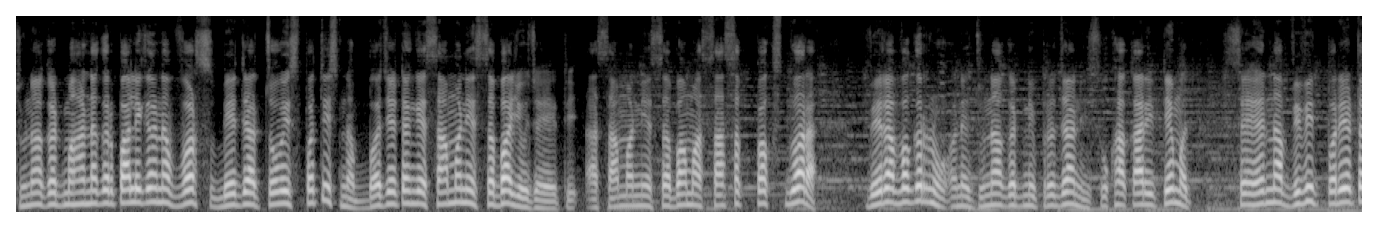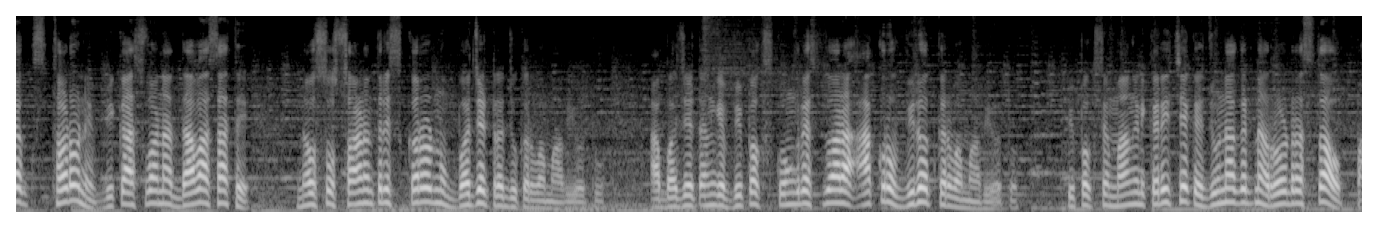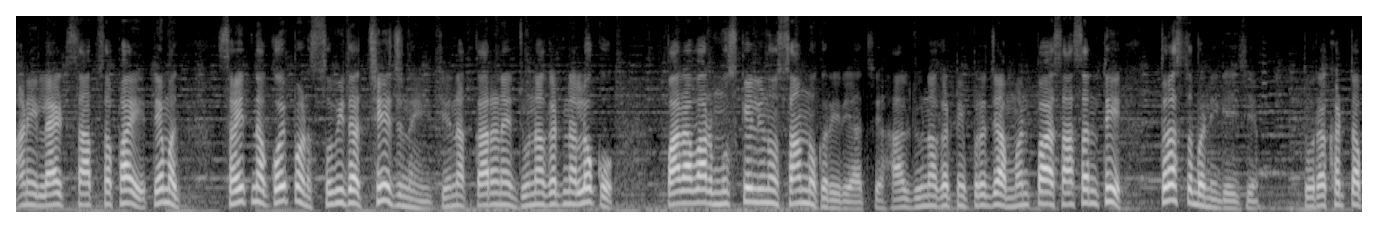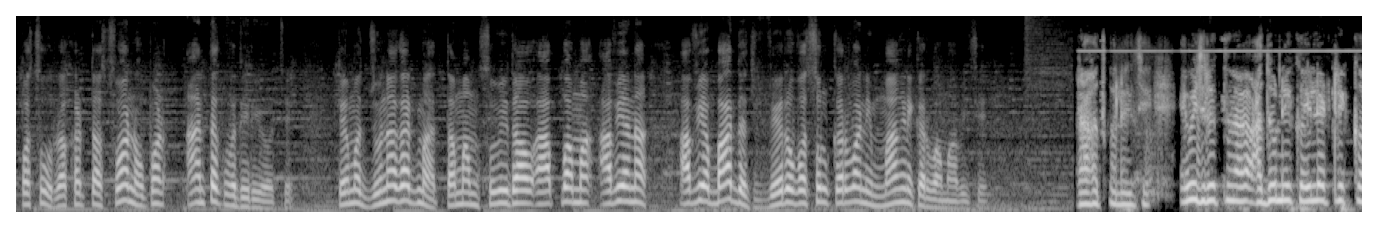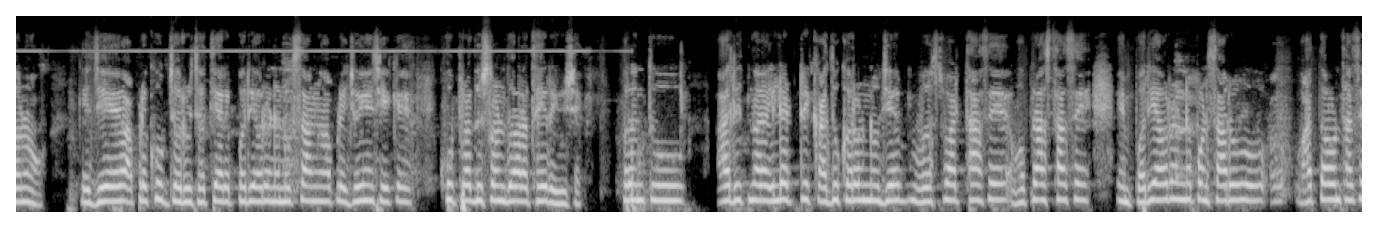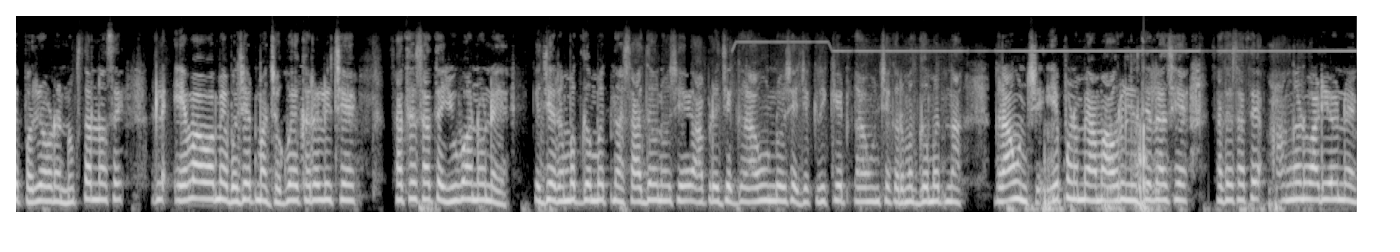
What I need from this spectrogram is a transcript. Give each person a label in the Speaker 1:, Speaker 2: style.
Speaker 1: જૂનાગઢ મહાનગરપાલિકાના વર્ષ બે હજાર ચોવીસ પચીસના બજેટ અંગે સામાન્ય સભા યોજાઈ હતી. આ સામાન્ય સભામાં શાસક પક્ષ દ્વારા વેરા વગરનું અને જૂનાગઢની પ્રજાની સુખાકારી તેમજ શહેરના વિવિધ પર્યટક સ્થળોને વિકાસવાના દાવા સાથે નવસો સાડત્રીસ કરોડનું બજેટ રજૂ કરવામાં આવ્યું હતું. આ બજેટ અંગે વિપક્ષ કોંગ્રેસ દ્વારા આકરો વિરોધ કરવામાં આવ્યો હતો. વિપક્ષે માંગણી કરી છે કે જૂનાગઢના રોડ રસ્તાઓ, પાણી લાઇટ, સાફ સફાઈ તેમજ સહિતના કોઈ પણ સુવિધા છે જ નહીં, જેના કારણે જૂનાગઢના લોકો પારાવાર મુશ્કેલીનો સામનો કરી રહ્યા છે. હાલ જૂનાગઢની પ્રજા મનપા શાસનથી ત્રસ્ત બની ગઈ છે. તો રખડતા પશુ, રખડતા શ્વાનો પણ આતંક વધી રહ્યો છે. તેમજ જૂનાગઢમાં તમામ સુવિધાઓ આપવામાં આવ્યાના, આવ્યા બાદ જ વેરો વસૂલ કરવાની માંગણી કરવામાં આવી છે.
Speaker 2: રાહત કરેલી છે એવી જ રીતના આધુનિક ઇલેક્ટ્રિકરણો કે જે આપણે ખૂબ જરૂર છે. અત્યારે પર્યાવરણને નુકસાન આપણે જોઈએ છીએ કે ખૂબ પ્રદૂષણ દ્વારા થઈ રહ્યું છે. પરંતુ આ રીતના ઇલેક્ટ્રિક આધુકરણનો જે વસવાટ થશે, વપરાશ થશે, એમ પર્યાવરણને પણ સારું વાતાવરણ થશે, પર્યાવરણને નુકસાન થશે. એટલે એવા અમે બજેટમાં જોગવાઈ કરેલી છે. સાથે સાથે યુવાનોને કે જે રમતગમતના સાધનો છે, આપણે જે ગ્રાઉન્ડો છે, જે ક્રિકેટ ગ્રાઉન્ડ છે, રમતગમતના ગ્રાઉન્ડ છે, એ પણ અમે આમાં આવરી લીધેલા છે. સાથે સાથે આંગણવાડીઓને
